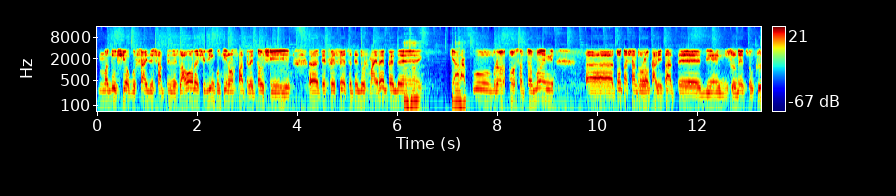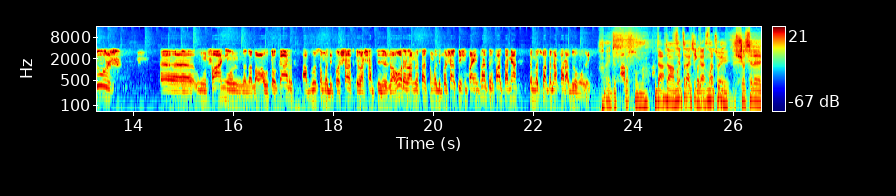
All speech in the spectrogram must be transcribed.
mă duc și eu cu 60-70 la oră și vin cu tirul în spatele tău și uh, te fleșuiesc să te duci mai repede. Chiar acum vreo două săptămâni, uh, tot așa într-o localitate din județul Cluj, uh, un fan, un, un autocar, a vrut să mă depășească la 70 la oră, l-am lăsat să mă depășească și a intrat în fața mea să mă scoată în afara drumului. Hai de capul meu. Da, Da, am se înțeles, practică Florin. asta Mulțumim. pe șoselele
